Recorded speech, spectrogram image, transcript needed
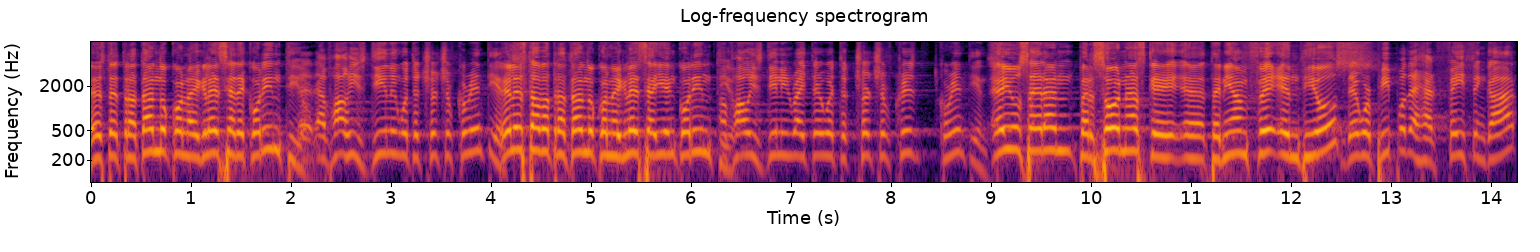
este, tratando con la iglesia de Corintio. of how he's dealing with the church of Corinthians, Él estaba tratando con la iglesia ahí en Corintio. of how he's dealing right there with the church of Corinthians. Ellos eran personas que eh, tenían fe en Dios There were people that had faith in God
